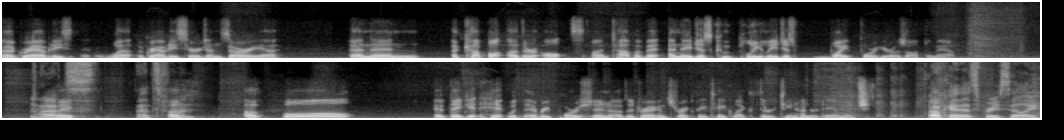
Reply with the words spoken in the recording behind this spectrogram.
a gravity well a gravity surge on Zarya, and then a couple other ults on top of it, and they just completely just wipe four heroes off the map. that's that's fun. A full. If they get hit with every portion of the Dragon Strike, they take like 1300 damage. Okay, that's pretty silly.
